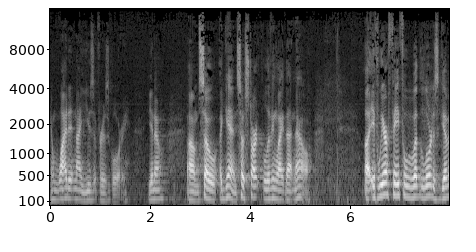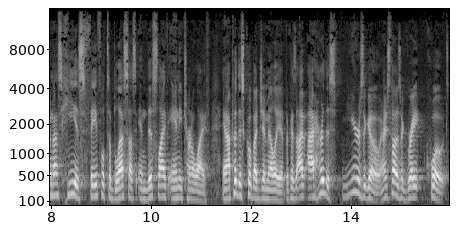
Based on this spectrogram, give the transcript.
And why didn't I use it for his glory? You know? Um, so, again, so start living like that now. Uh, if we are faithful with what the Lord has given us, He is faithful to bless us in this life and eternal life. And I put this quote by Jim Elliot because I, I heard this years ago, and I just thought it was a great quote.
